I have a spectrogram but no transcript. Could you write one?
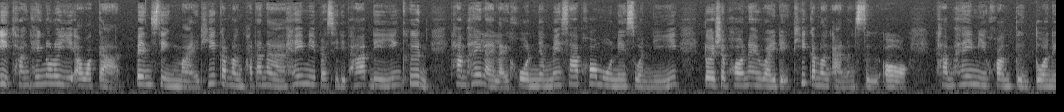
อีกทั้งเทคโนโลยีอวกาศ เป็นสิ่งใหม่ที่กำลังพัฒนาให้มีประสิทธิภาพดียิ่งขึ้นทำให้หลาย ๆ คนยังไม่ทราบข้อมูลในส่วนนี้ โดยเฉพาะในวัยเด็กที่กำลังอ่านหนังสือออกทำให้มีความตื่นตัวใน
